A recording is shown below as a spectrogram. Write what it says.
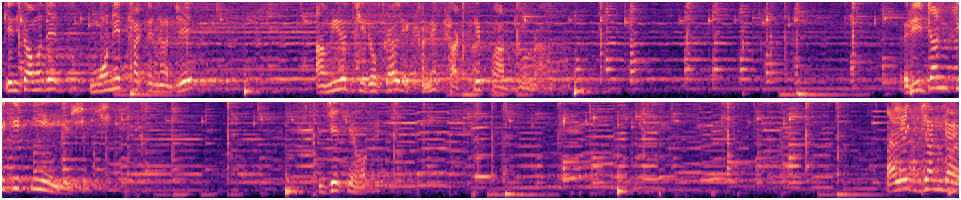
কিন্তু আমাদের মনে থাকে না যে, আমিও চিরকাল এখানে থাকতে পারব না। রিটার্ন টিকিট নিয়েই এসেছি। যেতে হবে। আলেকজান্ডার,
